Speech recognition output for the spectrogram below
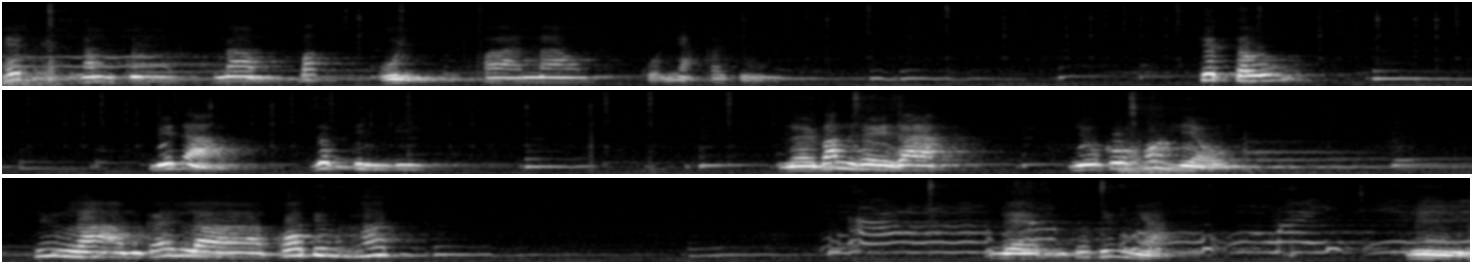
hết cả năm cung Nam Bắc Huỳnh Pha Nao của nhạc ca trù. Tiết tấu, biến ảo, rất tinh vi. Lời văn rời rạc, nhiều câu khó hiểu. Nhưng lạ một cái là có tiếng hát đệm cho tiếng nhạc. Thì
